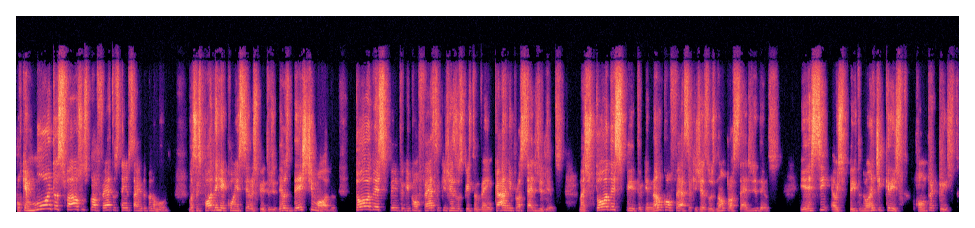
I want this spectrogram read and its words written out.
Porque muitos falsos profetas têm saído pelo mundo. Vocês podem reconhecer o Espírito de Deus deste modo: Todo espírito que confessa que Jesus Cristo vem em carne procede de Deus. Mas todo espírito que não confessa que Jesus não procede de Deus. E esse é o espírito do anticristo, contra Cristo,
